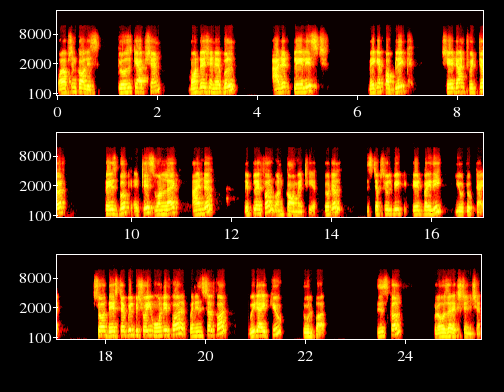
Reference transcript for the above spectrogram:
What option call is closed caption, montage enable, added playlist, make a public, share on Twitter, Facebook, at least one like, and uh, reply for one comment here. Total, the steps will be created by the YouTube time. So this step will be showing only for when installed for vidIQ toolbar. This is called browser extension.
